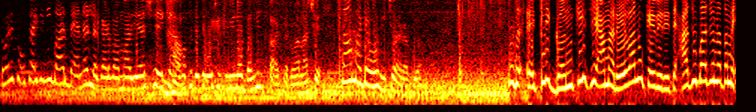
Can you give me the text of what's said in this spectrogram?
તમારી સોસાયટીની બહાર બેનર લગાડવામાં આવ્યા છે કે આ વખતે તેઓ ચૂંટણીનો બહિષ્કાર કરવાના છે. શા માટે એવો વિચાર આવ્યો? પણ એટલી ગંદકી છે, આમાં રહેવાનું કેવી રીતે? આજુબાજુના તમે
